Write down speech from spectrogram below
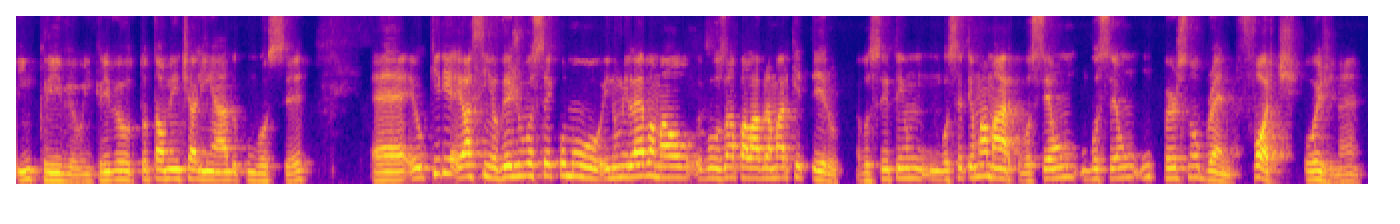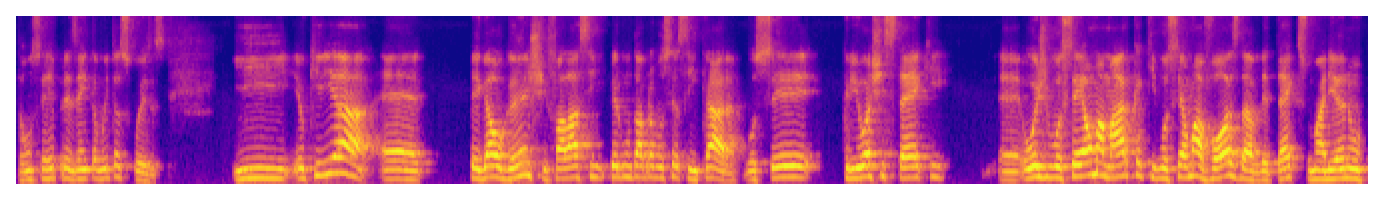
incrível, incrível, totalmente alinhado com você. É, eu queria, eu, assim, eu vejo você como, e não me leva mal, eu vou usar a palavra marqueteiro. Você tem, um, você tem uma marca, você é um, você é um, um personal brand forte hoje, né? Então você representa muitas coisas. E eu queria é, pegar o gancho e falar assim, perguntar para você assim, cara, você criou a X-Tech, é, hoje você é uma marca que você é uma voz da Vtex, o Mariano,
